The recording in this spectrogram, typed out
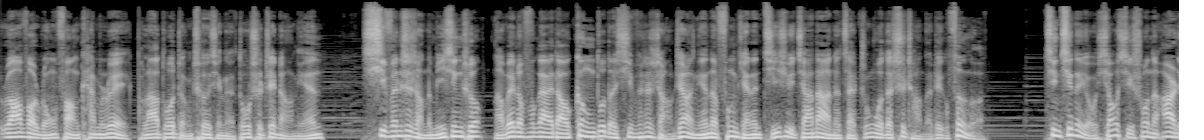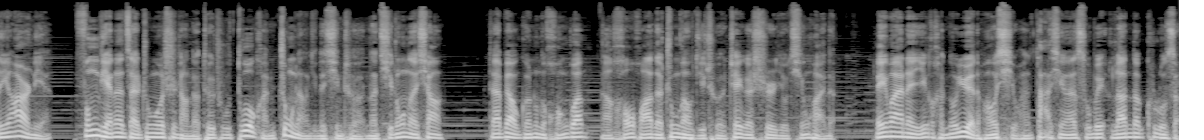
RAV4、荣放、凯美瑞、普拉多等车型呢，都是这两年细分市场的明星车啊。为了覆盖到更多的细分市场，这两年呢，丰田呢急需加大呢在中国的市场的这个份额。近期呢有消息说呢，二零二二年丰田呢在中国市场呢推出多款重量级的新车，那其中呢像大家比较关注的皇冠啊，豪华的中高级车，这个是有情怀的。另外呢，一个很多越野的朋友喜欢大型 SUV Land Cruiser，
